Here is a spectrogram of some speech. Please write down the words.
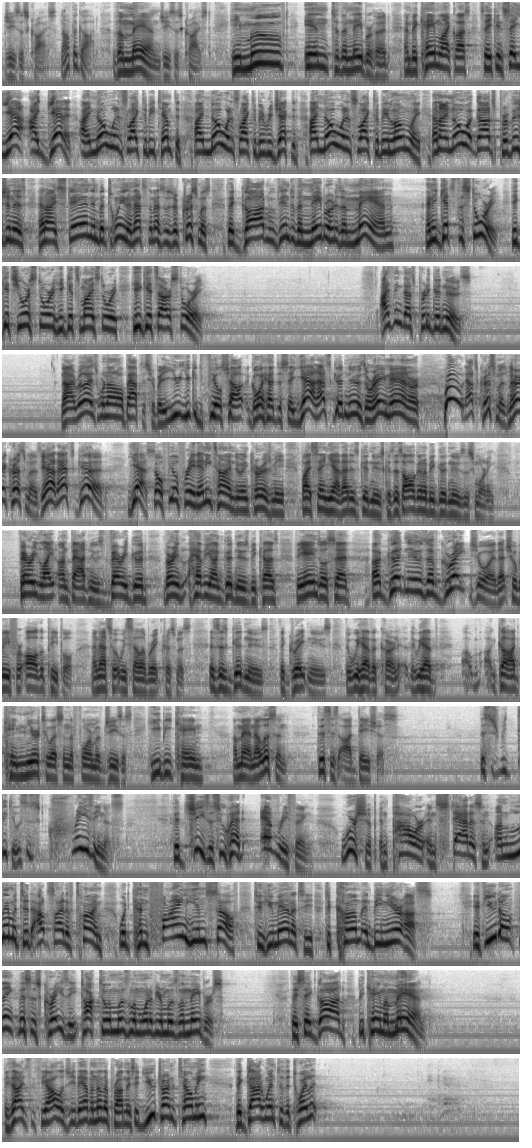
Jesus Christ. Not the God, the man, Jesus Christ. He moved into the neighborhood and became like us so he can say, Yeah, I get it. I know what it's like to be tempted. I know what it's like to be rejected. I know what it's like to be lonely. And I know what God's provision is. And I stand in between. And that's the message of Christmas that God moved into the neighborhood as a man and he gets the story. He gets your story, he gets my story, he gets our story. I think that's pretty good news. Now, I realize we're not all Baptists here, but you, you could feel shout, go ahead to say, yeah, that's good news, or amen, or woo, that's Christmas, Merry Christmas. Yeah, that's good. Yes, so feel free at any time to encourage me by saying, yeah, that is good news, because it's all going to be good news this morning. Very light on bad news, very good, very heavy on good news because the angel said, A good news of great joy that shall be for all the people. And that's what we celebrate Christmas. Is this good news, the great news that we have a carn- that we have God came near to us in the form of Jesus. He became a man. Now listen, this is audacious. This is ridiculous. This is craziness. That Jesus, who had everything, worship and power and status and unlimited outside of time would confine himself to humanity to come and be near us. If you don't think this is crazy, talk to a Muslim, one of your Muslim neighbors. They say God became a man. Besides the theology, they have another problem. They said, You trying to tell me that God went to the toilet?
